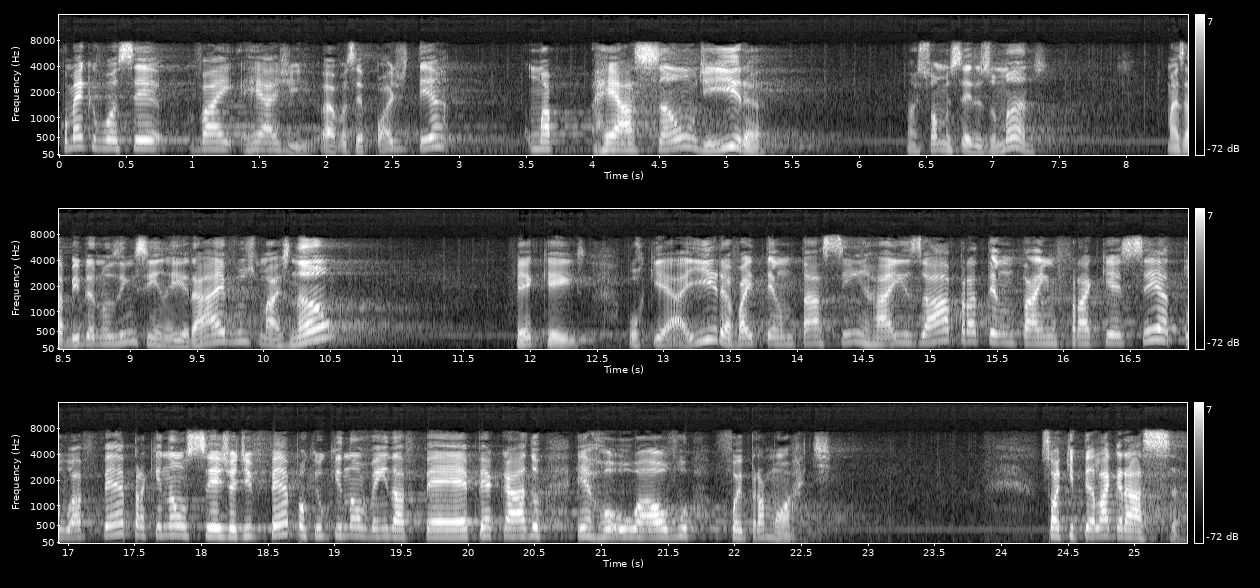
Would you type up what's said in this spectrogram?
como é que você vai reagir? Você pode ter uma reação de ira. Nós somos seres humanos, mas a Bíblia nos ensina: irai-vos, mas não pequeis, porque a ira vai tentar se enraizar para tentar enfraquecer a tua fé, para que não seja de fé, porque o que não vem da fé é pecado, errou o alvo, foi para a morte. Só que pela graça,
